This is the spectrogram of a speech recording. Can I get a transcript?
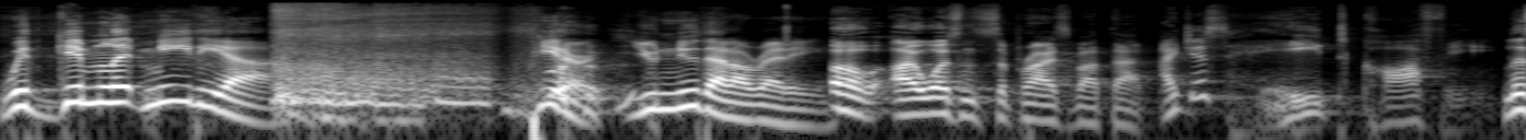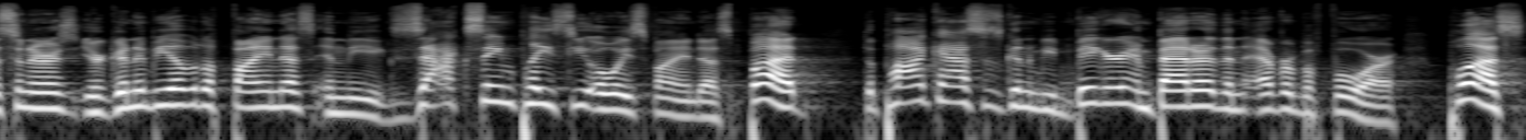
with Gimlet Media. Peter, you knew that already. Oh, I wasn't surprised about that. I just hate coffee. Listeners, you're going to be able to find us in the exact same place you always find us, but the podcast is going to be bigger and better than ever before. Plus,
